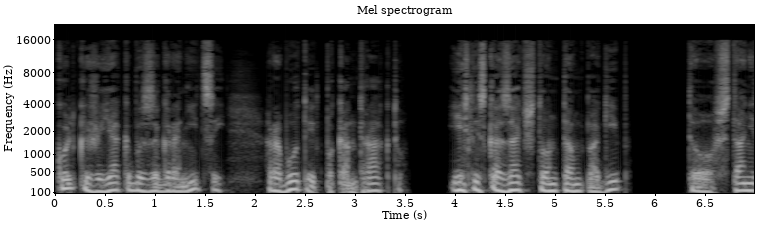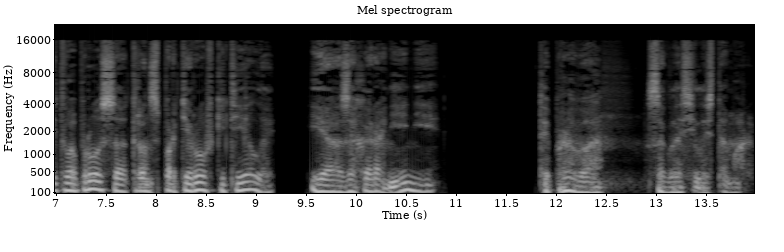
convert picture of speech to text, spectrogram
Колька же якобы за границей работает по контракту. Если сказать, что он там погиб, то встанет вопрос о транспортировке тела и о захоронении. — Ты права, — согласилась Тамара.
